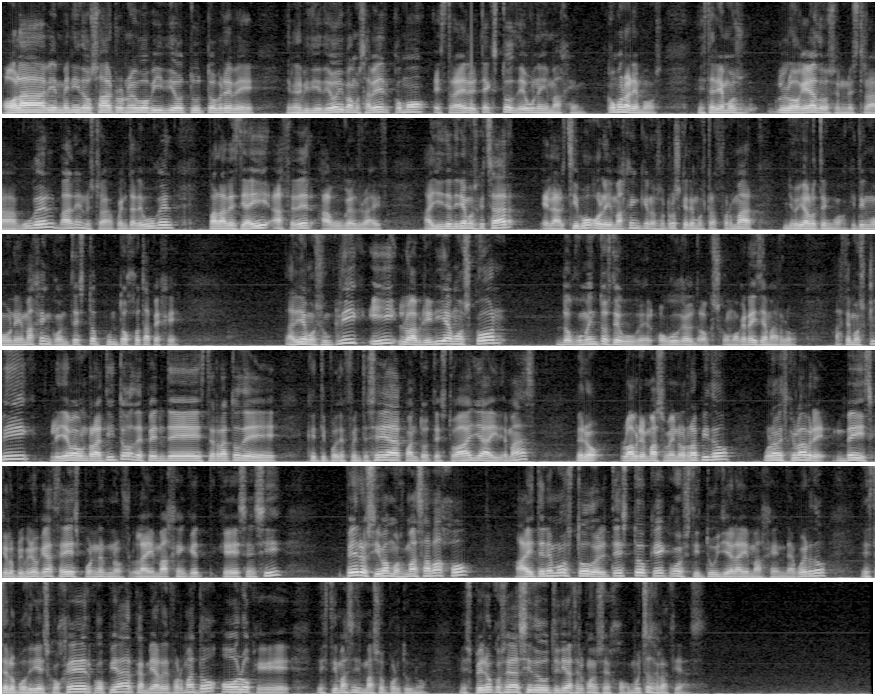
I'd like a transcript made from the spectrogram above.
Hola, bienvenidos a otro nuevo vídeo tuto breve. En el vídeo de hoy vamos a ver cómo extraer el texto de una imagen. ¿Cómo lo haremos? Estaríamos logueados en nuestra Google, ¿vale? En nuestra cuenta de Google, para desde ahí acceder a Google Drive. Allí tendríamos que echar el archivo o la imagen que nosotros queremos transformar. Yo ya lo tengo. Aquí tengo una imagen con texto.jpg. Daríamos un clic y lo abriríamos con documentos de Google o Google Docs, como queráis llamarlo. Hacemos clic, le lleva un ratito, depende este rato de qué tipo de fuente sea, cuánto texto haya y demás, pero lo abre más o menos rápido. Una vez que lo abre, veis que lo primero que hace es ponernos la imagen que, es en sí, pero si vamos más abajo, ahí tenemos todo el texto que constituye la imagen, ¿de acuerdo? Este lo podríais coger, copiar, cambiar de formato o lo que estimaseis más oportuno. Espero que os haya sido de utilidad el consejo. Muchas gracias.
